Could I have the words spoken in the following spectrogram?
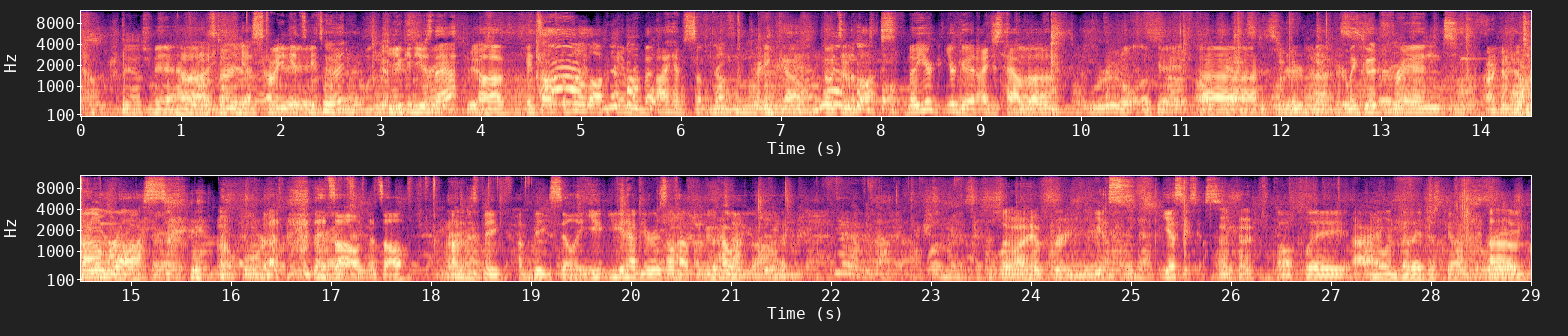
Yeah, that's May I have Uh, it this time? yes, I mean it's, it's good. You can use that. Yeah. Uh, it's a a little off camera, but I have something. Where'd it go? Oh, it's in the box. No, you're you're good. I just have uh, Brutal. Okay. I'll Uh, cast it. Look here, look here. my good friend I can. Tom Ross. Oh, Lord. That's all. That's all. I'm just being I'm being silly. You you can have yours. I'll have however you want. So I have three. Yes. Yes. Yes. Yes. Okay. I'll play an right. island that I just got for Ray. Um,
